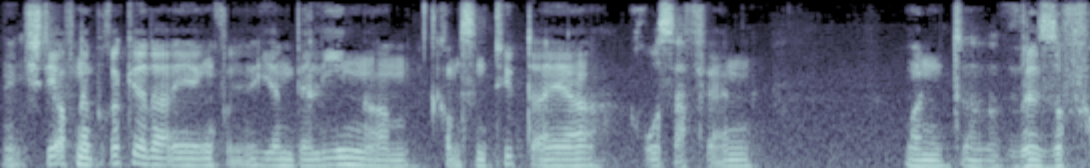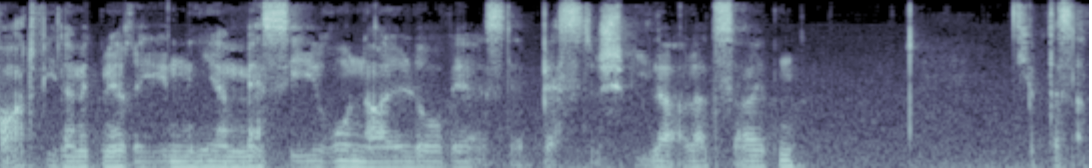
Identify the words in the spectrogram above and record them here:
Ich stehe auf einer Brücke da irgendwo hier in Berlin, ähm, kommt so ein Typ daher, großer Fan, und äh, will sofort wieder mit mir reden. Hier Messi, Ronaldo, wer ist der beste Spieler aller Zeiten? Ich habe das ab,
